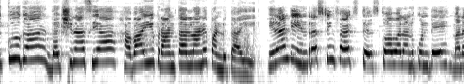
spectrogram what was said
ఎక్కువగా దక్షిణాసియా హవాయి ప్రాంతాల్లోనే పండుతాయి. ఇలాంటి ఇంట్రెస్టింగ్ ఫ్యాక్ట్స్ తెలుసుకోవాలనుకుంటే మన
